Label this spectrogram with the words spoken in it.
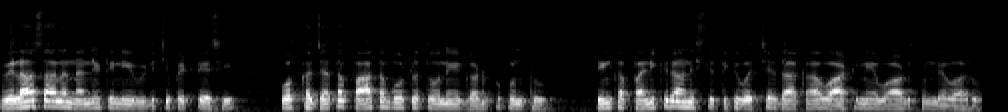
విలాసాలనన్నిటినీ విడిచిపెట్టేసి ఒక్క జత పాత బూట్లతోనే గడుపుకుంటూ ఇంకా పనికిరాని స్థితికి వచ్చేదాకా వాటినే వాడుతుండేవారు.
